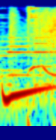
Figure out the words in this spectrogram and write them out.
Mm-hmm.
